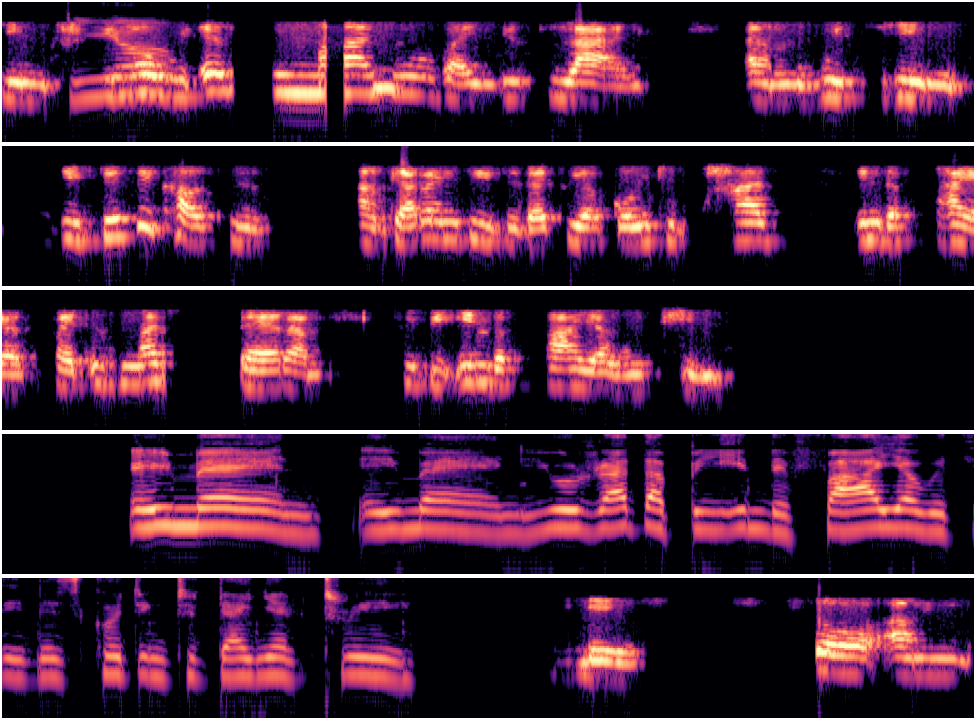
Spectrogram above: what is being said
Him. You know, Yeah. we, as we maneuver in this life um, with Him, the difficulties are guaranteed that we are going to pass in the fire, but it's much better to be in the fire with Him. Amen. Amen. You'd rather be in the fire with him, is according to Daniel 3. Yes. So um,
